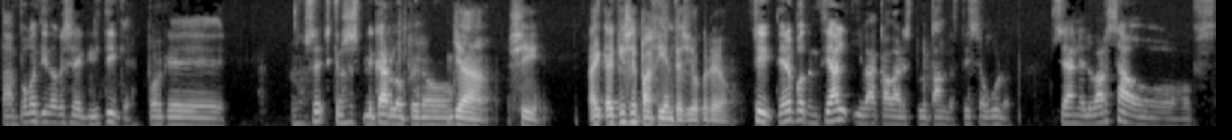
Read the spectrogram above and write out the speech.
tampoco entiendo que se le critique, porque no sé, es que no sé explicarlo, pero ya, sí. Hay, hay que ser pacientes, yo creo. sí, tiene potencial y va a acabar explotando, estoy seguro. Sea en el Barça o pff,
